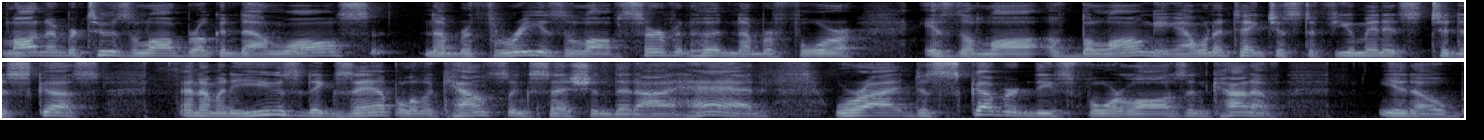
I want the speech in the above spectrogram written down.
Law number two is the law of broken down walls. Number three is the law of servanthood. Number four is the law of belonging. I want to take just a few minutes to discuss, and I'm going to use an example of a counseling session that I had where I discovered these four laws and kind of, you know,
